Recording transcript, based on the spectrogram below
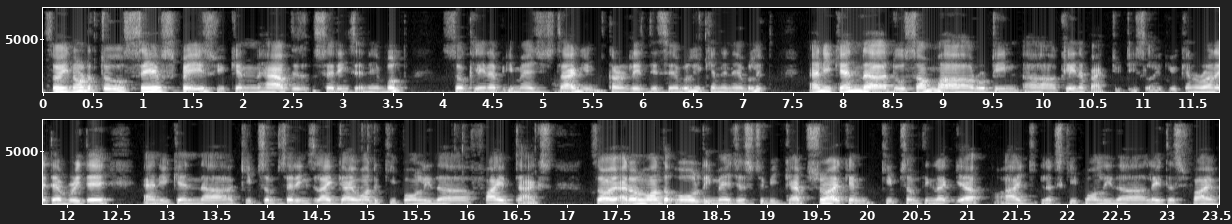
So in order to save space you can have the settings enabled. So cleanup image tag currently disabled you can enable it and you can uh, do some uh, routine uh, cleanup activities. Like you can run it every day and you can uh, keep some settings. Like I want to keep only the five tags. So I don't want the old images to be kept. So I can keep something like yeah I let's keep only the latest five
